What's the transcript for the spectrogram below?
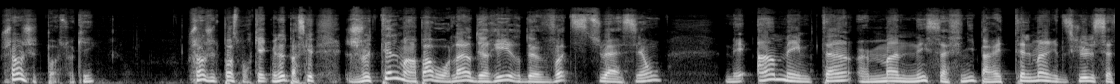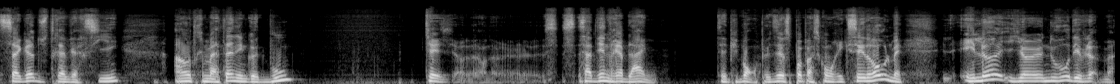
changez de poste, OK? Changez de poste pour quelques minutes parce que je veux tellement pas avoir l'air de rire de votre situation, mais en même temps, un moment donné, ça finit par être tellement ridicule, cette saga du traversier entre Matane et Godbout, euh, ça devient une vraie blague. Et puis bon, on peut dire c'est pas parce qu'on rit que c'est drôle, mais et là, il y a un nouveau développement.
